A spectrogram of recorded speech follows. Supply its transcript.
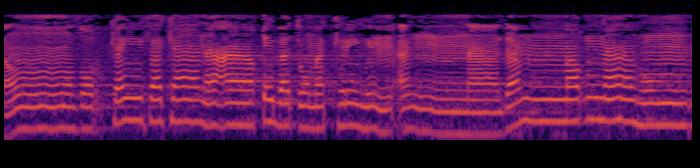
فَانظُرْ كَيْفَ كَانَ عَاقِبَةُ مَكْرِهِمْ أَنَّا دَمَّرْنَاهُمْ.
